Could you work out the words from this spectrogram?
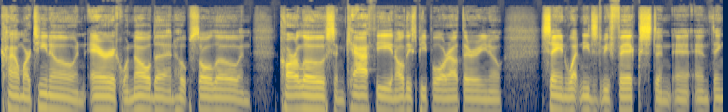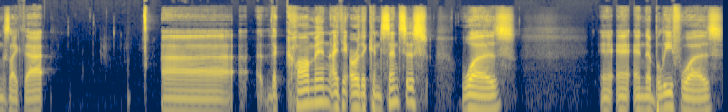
Kyle Martino and Eric Wynalda and Hope Solo and Carlos and Kathy and all these people are out there, you know, saying what needs to be fixed and, and, and things like that uh, the common, I think, or the consensus was, and, and the belief was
